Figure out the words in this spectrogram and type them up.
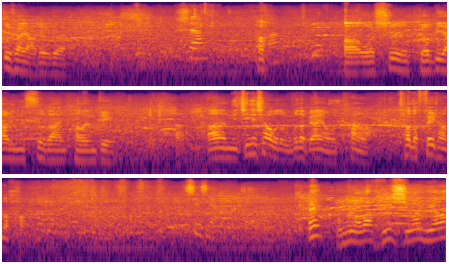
杜小雅对不对？是啊。好。呃，我是隔壁幺零四班唐文斌。啊、呃，你今天下午的舞蹈表演我看了，跳得非常的好。谢谢。哎，我们老大很喜欢你哦。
